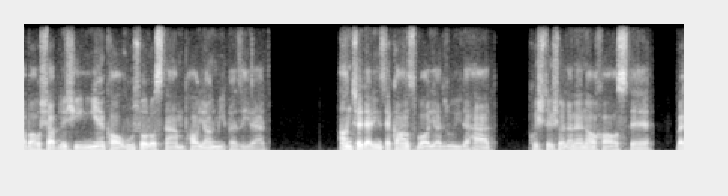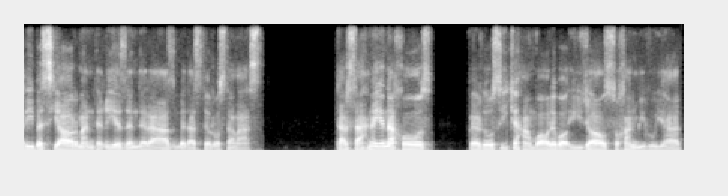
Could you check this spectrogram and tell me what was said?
و با شبنشینی کاووس و رستم پایان میپذیرد. آنچه در این سکانس باید روی دهد کشته شدن ناخواسته ولی بسیار منطقی زنده به دست رستم است. در صحنه نخست فردوسی که همواره با ایجاز سخن می‌گوید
